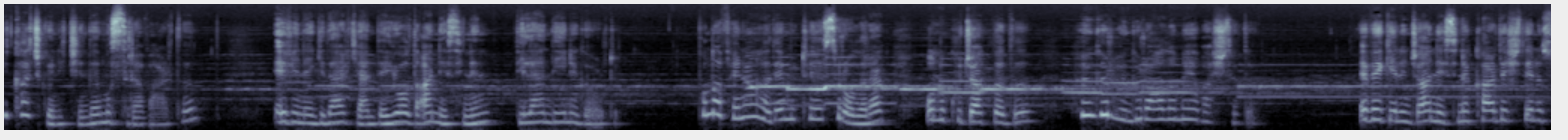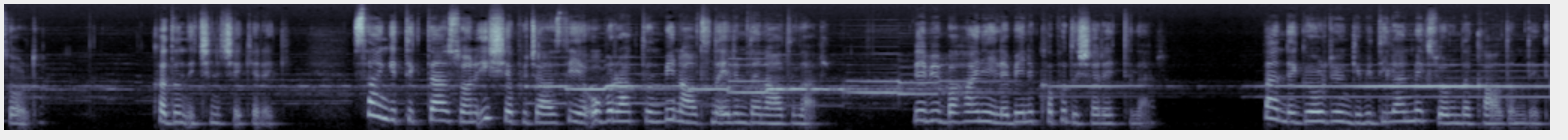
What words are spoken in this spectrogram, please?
Birkaç gün içinde Mısır'a vardı. Evine giderken de yolda annesinin dilendiğini gördü. Buna fena halde müteessir olarak onu kucakladı, hüngür hüngür ağlamaya başladı. Eve gelince annesine kardeşlerini sordu. Kadın içini çekerek, Sen gittikten sonra iş yapacağız diye o bıraktığın bin altını elimden aldılar. Ve bir bahaneyle beni kapı dışarı ettiler. Ben de gördüğün gibi dilenmek zorunda kaldım dedi.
